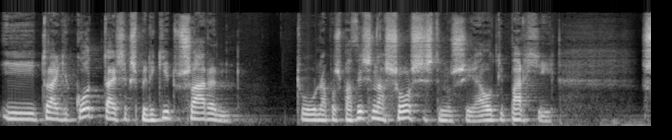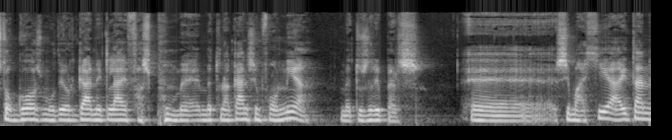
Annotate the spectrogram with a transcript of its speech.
Η τραγικότητα, η σεξπυρική του Σάρεν του να προσπαθήσει να σώσει στην ουσία ότι υπάρχει στον κόσμο the organic life ας πούμε με το να κάνει συμφωνία με τους Reapers ε, συμμαχία ήταν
